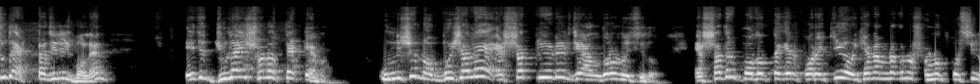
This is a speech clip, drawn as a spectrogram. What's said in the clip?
শুধু একটা জিনিস বলেন, এই যে জুলাই সনদটা কেন? উনিশশো নব্বই সালে এরশাদ পিরিয়ডের যে আন্দোলন হয়েছিল, এরশাদের পদত্যাগের পরে কি ওইখানে আমরা কোনো সনদ করছিল?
